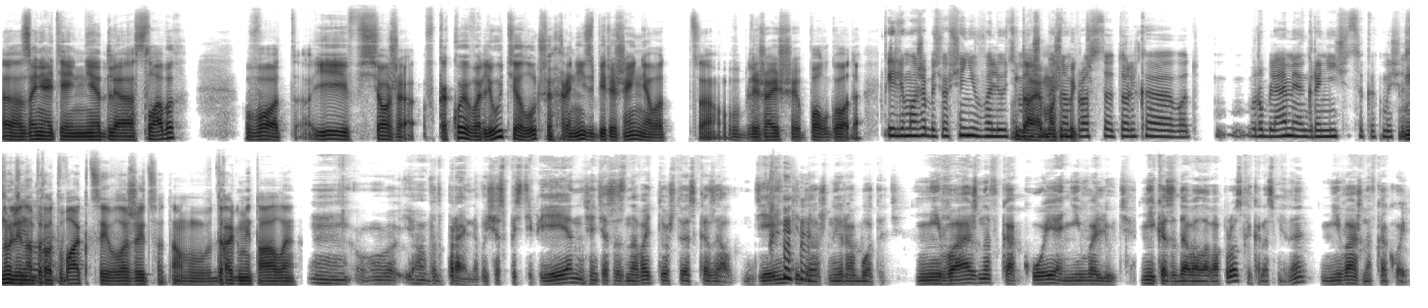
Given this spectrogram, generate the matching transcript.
э, занятие не для слабых. Вот. И все же, в какой валюте лучше хранить сбережения вот в ближайшие полгода. Или, может быть, вообще не в валюте, да, может, может быть, нам быть. просто только вот рублями ограничиться, как мы сейчас Ну, или, делаем. наоборот, в акции вложиться, там, в драгметаллы. Вот правильно, вы сейчас постепенно начнете осознавать то, что я сказал. Деньги должны работать. Неважно, в какой они валюте. Ника задавала вопрос как раз мне, да? Неважно, в какой.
